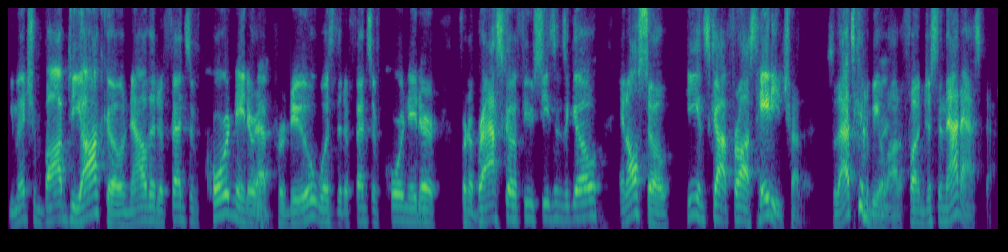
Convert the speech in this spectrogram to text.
You mentioned Bob Diaco, now the defensive coordinator at Purdue, was the defensive coordinator for Nebraska a few seasons ago. And also, he and Scott Frost hate each other. So that's going to be a lot of fun just in that aspect.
